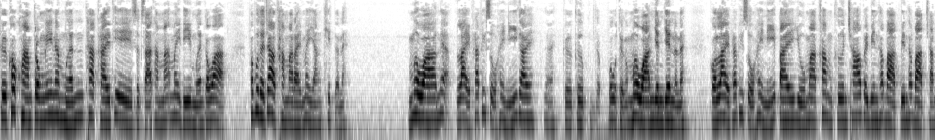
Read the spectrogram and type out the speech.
คือข้อความตรงนี้นะเหมือนถ้าใครที่ศึกษาธรรมะไม่ดีเหมือนกับว่า พระพุทธเจ้าทำอะไรไม่ยังคิดอะนะ เมื่อวานเนี่ยไล่พระภิกษุให้หนีกันะคือคือพูดถึงเมื่อวานเย็นๆอะนะก็ไล่พระภิกษุให้หนีไปอยู่มาค่ำคืนเช้าไปบินทบาทบินทบาทฉัน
